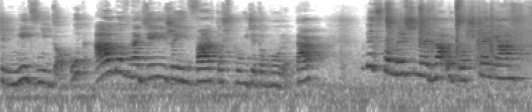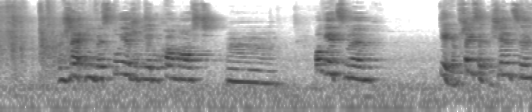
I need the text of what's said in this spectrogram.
czyli mieć z niej dochód, albo w nadziei, że jej wartość pójdzie do góry, tak? Więc pomyślmy dla uproszczenia, że inwestujesz w nieruchomość, mm, powiedzmy, nie wiem, 600 tysięcy,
